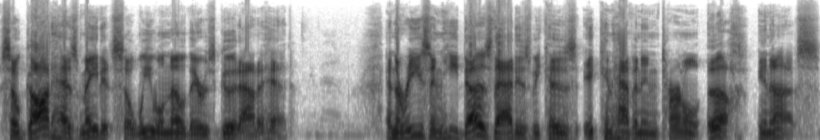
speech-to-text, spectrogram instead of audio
So God has made it so we will know there's good out ahead. And the reason he does that is because it can have an internal ugh in us.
